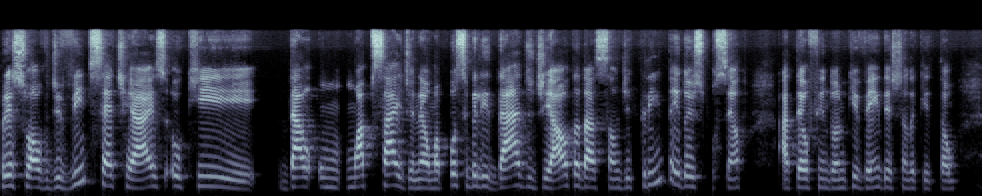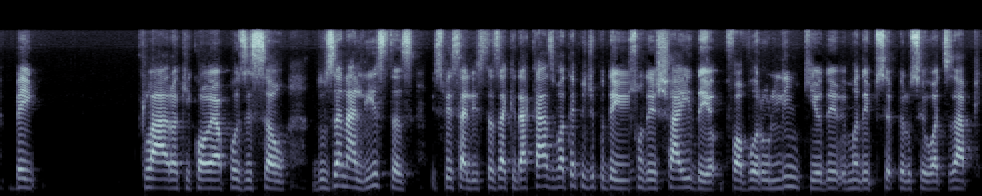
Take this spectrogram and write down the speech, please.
preço-alvo de R$ 27,00, o que dá um, um upside, né, uma possibilidade de alta da ação de 32% até o fim do ano que vem, deixando aqui então bem claro aqui qual é a posição dos analistas, especialistas aqui da casa. Vou até pedir para o Deilson deixar aí, por favor, o link, eu mandei pelo seu WhatsApp,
